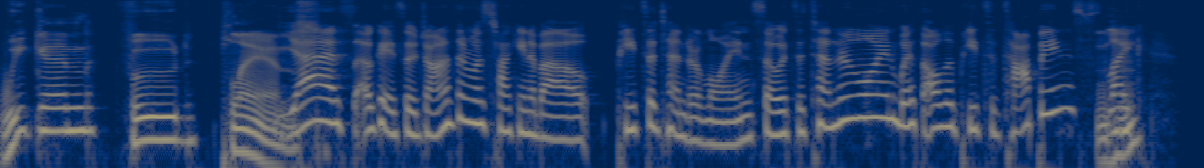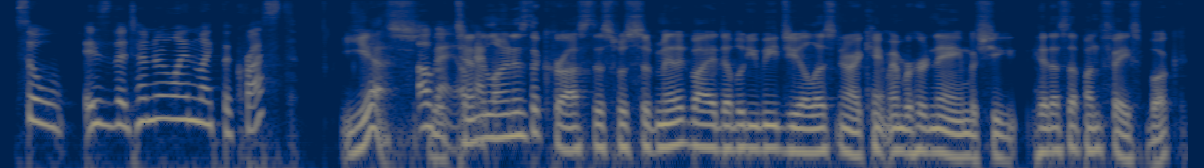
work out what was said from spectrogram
weekend food plans. Yes. Okay. So Jonathan was talking about pizza tenderloin. So it's a tenderloin with all the pizza toppings. Mm-hmm. Like, so is the tenderloin like the crust? Yes. Okay, The okay. tenderloin is the crust. This was submitted by a WBGL listener. I can't remember her name, but she hit us up on Facebook.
